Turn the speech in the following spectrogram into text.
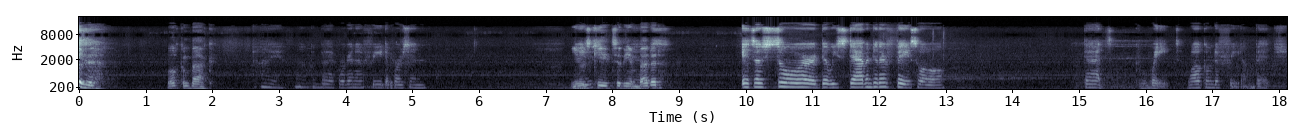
Welcome back. Hi, welcome back. We're gonna feed the person. Use Use- key to the yes. embedded. It's a sword that we stab into their face hole. That's great. Welcome to freedom, bitch.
